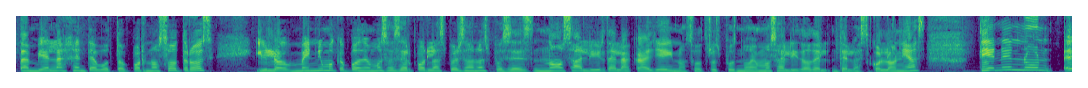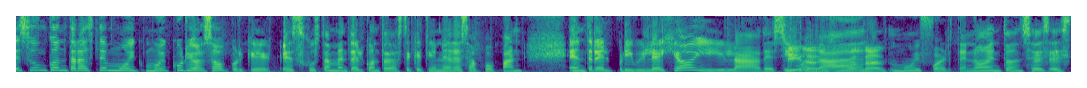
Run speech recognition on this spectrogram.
También la gente votó por nosotros y lo mínimo que podemos hacer por las personas pues es no salir de la calle y nosotros pues no hemos salido de, de las colonias. Tienen un es un contraste muy muy curioso porque es justamente el contraste que tiene de Zapopan entre el privilegio y la desigualdad, sí, la desigualdad. muy fuerte, ¿no? Entonces, este,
